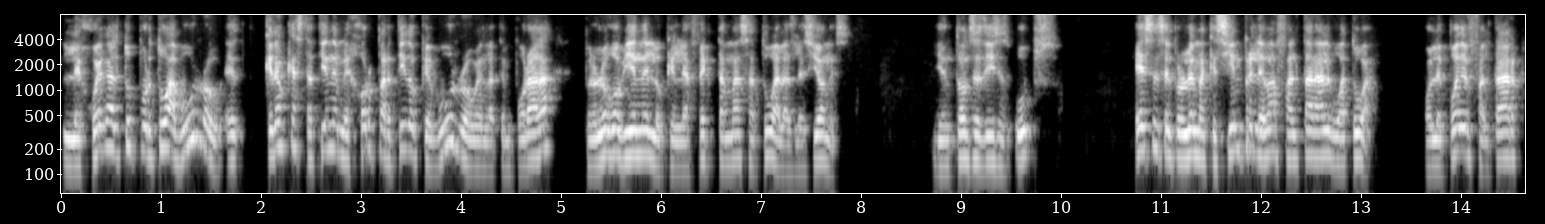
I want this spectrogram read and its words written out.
le juega el tú por tú a Burrow. Eh, creo que hasta tiene mejor partido que Burrow en la temporada, pero luego viene lo que le afecta más a tú, a las lesiones. Y entonces dices, ups, ese es el problema, que siempre le va a faltar algo a Tua. O le puede faltar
